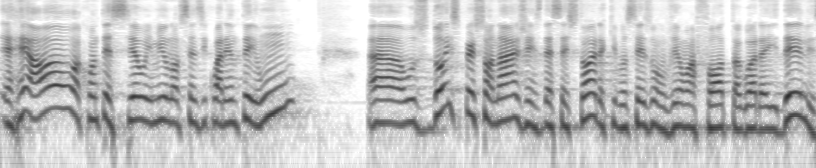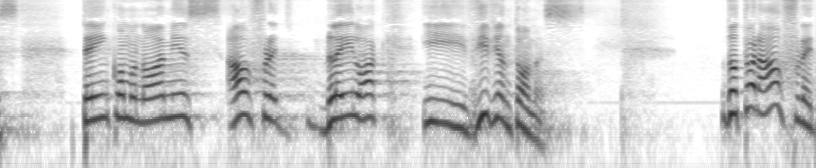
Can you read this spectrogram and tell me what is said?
é real, aconteceu em 1941. Uh, ah, os dois personagens dessa história, que vocês vão ver uma foto agora aí deles, tem como nomes Alfred Blaylock e Vivian Thomas. O Dr. Alfred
